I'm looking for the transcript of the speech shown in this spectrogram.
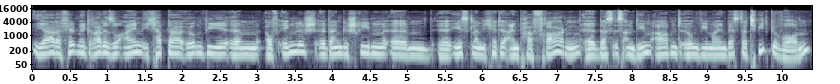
ja, da fällt mir gerade so ein, ich habe da irgendwie ähm, auf Englisch äh, dann geschrieben, ähm, äh, Estland, ich hätte ein paar Fragen. Äh, das ist an dem Abend irgendwie mein bester Tweet geworden.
